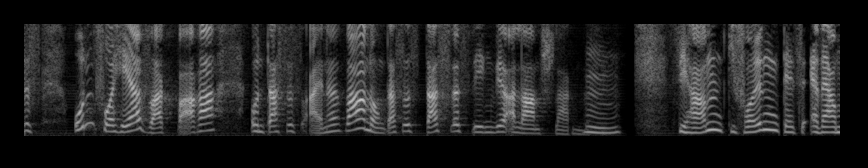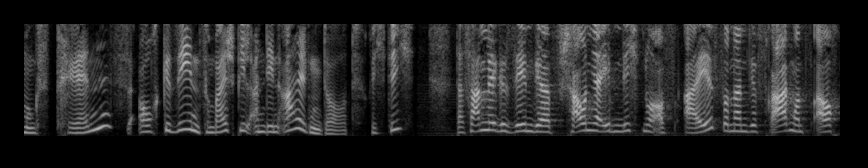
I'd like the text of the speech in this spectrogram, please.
ist unvorhersagbarer und das ist eine Warnung. Das ist das, weswegen wir Alarm schlagen müssen. Hm. Sie haben die Folgen des Erwärmungstrends auch gesehen, zum Beispiel an den Algen dort, richtig? Das haben wir gesehen. Wir schauen ja eben nicht nur aufs Eis, sondern wir fragen uns auch,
